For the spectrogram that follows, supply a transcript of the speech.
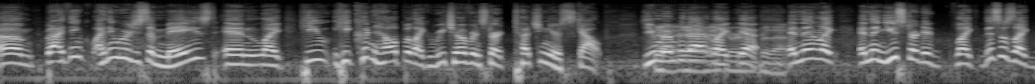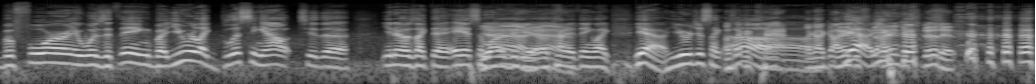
um, but I think I think we were just amazed, and like he he couldn't help but like reach over and start touching your scalp. Do you Yeah, remember yeah, that? yeah, I like, do yeah. that. And then like, and then you started like this was like before it was a thing, but you were like blissing out to the. You know, it was like the ASMR Yeah, video yeah. kind of thing. Like, yeah, you were just like, I was like a cat. "Ah." Like I, I, yeah, understood, I understood it.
